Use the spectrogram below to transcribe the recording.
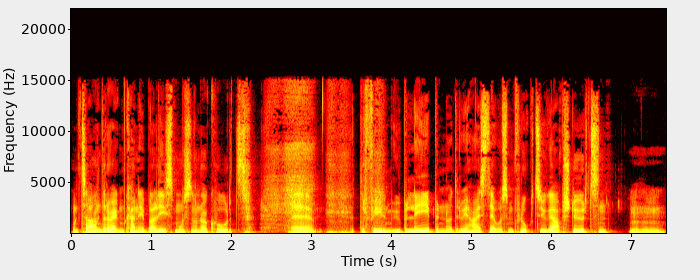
Und das andere wegen dem Kannibalismus nur noch kurz, äh, der Film Überleben, oder wie heißt der, wo aus dem Flugzeug abstürzen? Mhm.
